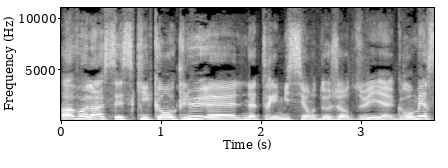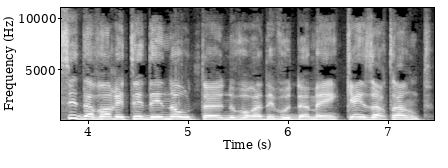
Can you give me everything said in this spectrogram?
Ah voilà, c'est ce qui conclut euh, notre émission d'aujourd'hui. Un gros merci d'avoir été des nôtres. Euh, nouveau rendez-vous demain, 15h30.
